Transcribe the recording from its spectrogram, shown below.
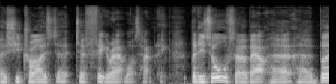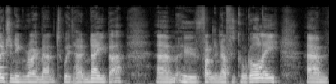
as she tries to, to figure out what's happening. But it's also about her, her burgeoning romance with her neighbour, um, who, funnily enough, is called Ollie, um,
